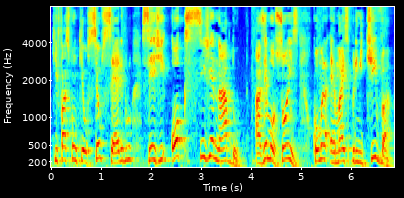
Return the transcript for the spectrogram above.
que faz com que o seu cérebro seja oxigenado. As emoções, como ela é mais primitiva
